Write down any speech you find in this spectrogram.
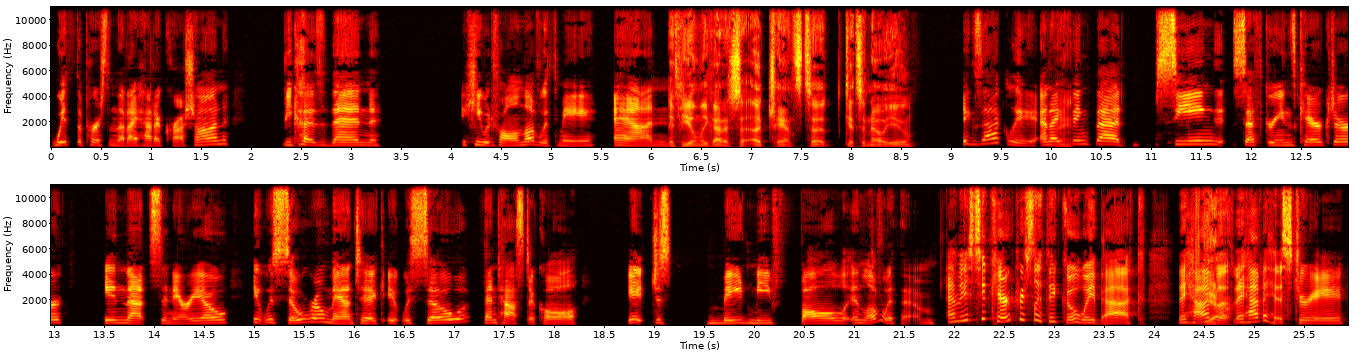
with the person that I had a crush on because then he would fall in love with me. And if he only got a, a chance to get to know you. Exactly. And right. I think that seeing Seth Green's character in that scenario, it was so romantic. It was so fantastical. It just made me fall in love with him. And these two characters, like they go way back. They have yeah. a they have a history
